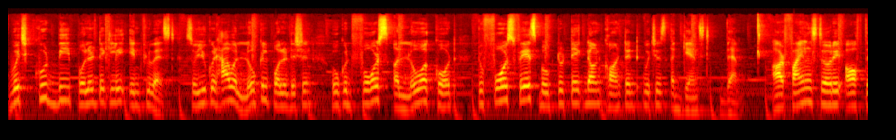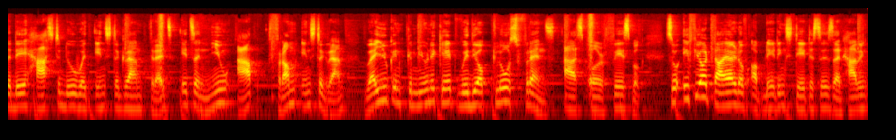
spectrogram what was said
which could be politically influenced. So you could have a local politician who could force a lower court to force Facebook to take down content which is against them. Our final story of the day has to do with Instagram Threads. It's a new app from Instagram where you can communicate with your close friends as per Facebook. So if you're tired of updating statuses and having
